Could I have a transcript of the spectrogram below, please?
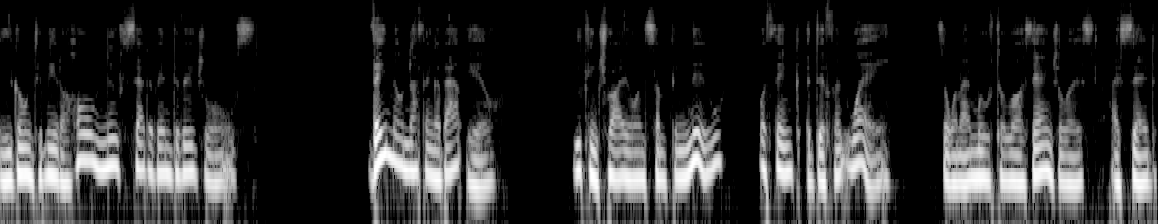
and you're going to meet a whole new set of individuals. They know nothing about you you can try on something new or think a different way. So when I moved to Los Angeles, I said,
